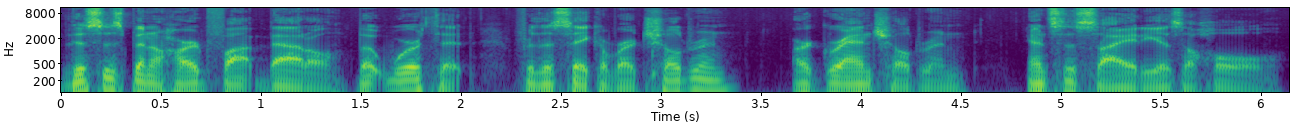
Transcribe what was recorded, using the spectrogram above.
This has been a hard fought battle, but worth it for the sake of our children, our grandchildren, and society as a whole.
